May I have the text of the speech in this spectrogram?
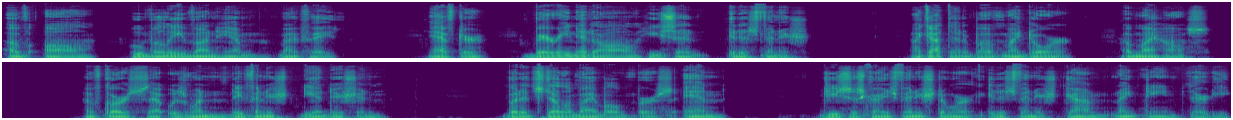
of all who believe on him by faith. After bearing it all, he said, It is finished. I got that above my door of my house. Of course, that was when they finished the edition. But it's still a Bible verse, and Jesus Christ finished the work. It is finished. John 19:30.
